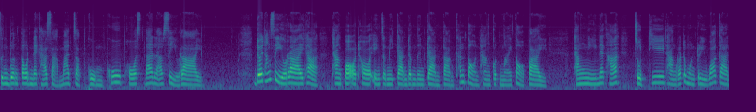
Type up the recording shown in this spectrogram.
ซึ่งเบื้องต้นนะคะสามารถจับกลุ่มผู้โพสต์ได้แล้ว 4 ราย โดยทั้ง 4 รายค่ะ ทางปอทเองจะมีการดำเนินการตามขั้นตอนทางกฎหมายต่อไป ทั้งนี้นะคะจุดที่ทางรัฐมนตรีว่าการ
